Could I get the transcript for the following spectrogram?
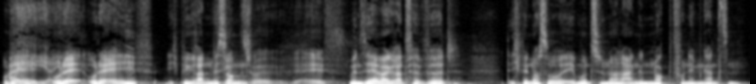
Oder, Ei, el ei, oder, oder elf? Ich bin gerade ein Ich glaube bisschen, zwölf, elf. bin selber gerade verwirrt. Ich bin noch so emotional angenockt von dem Ganzen.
